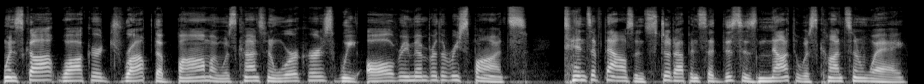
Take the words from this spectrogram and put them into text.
When Scott Walker dropped the bomb on Wisconsin workers, we all remember the response. Tens of thousands stood up and said, This is not the Wisconsin way.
